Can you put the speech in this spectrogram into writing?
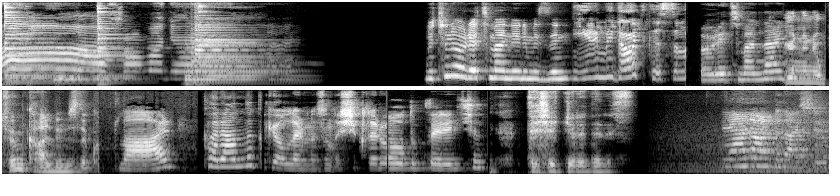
Kafama göre Bütün öğretmenlerimizin 24 Kasım Öğretmenler Gününü Tüm kalbimizle kutlar. Karanlık Yollarımızın ışıkları oldukları için Teşekkür ederiz. Değerli arkadaşlarım,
